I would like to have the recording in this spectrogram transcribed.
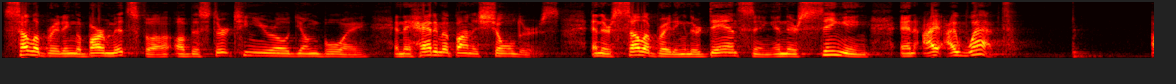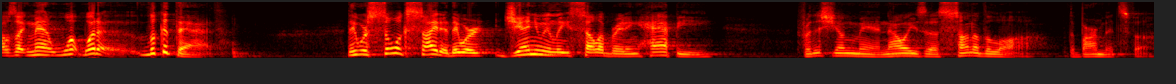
celebrating the bar mitzvah of this 13 year old young boy, and they had him up on his shoulders, and they're celebrating, and they're dancing, and they're singing, and I, I wept. I was like, man, what, what a, look at that. They were so excited. They were genuinely celebrating, happy for this young man. Now he's a son of the law, the bar mitzvah.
